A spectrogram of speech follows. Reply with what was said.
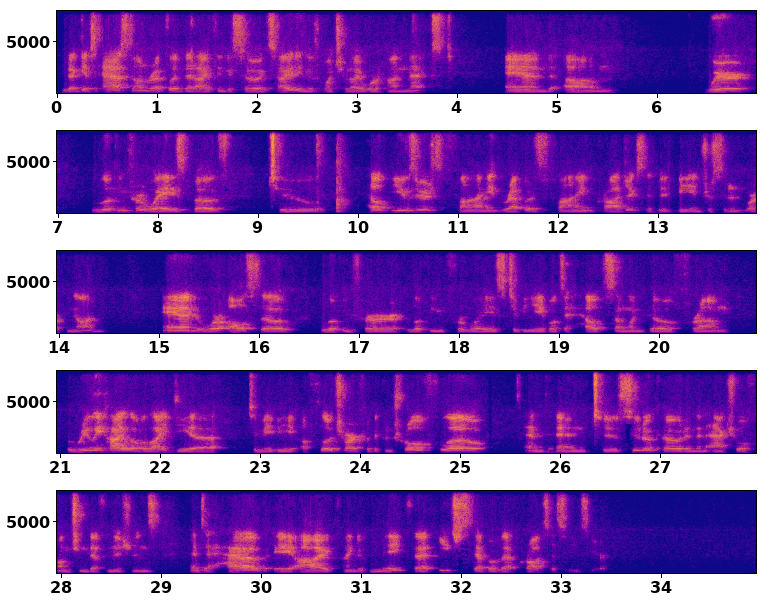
that gets asked on Replit that I think is so exciting is what should I work on next? And um, we're looking for ways both to help users find Replit's find projects that they'd be interested in working on. And we're also looking for looking for ways to be able to help someone go from a really high level idea to maybe a flow chart for the control flow and then to pseudocode and then actual function definitions and to have AI kind of make that each step of that process easier.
